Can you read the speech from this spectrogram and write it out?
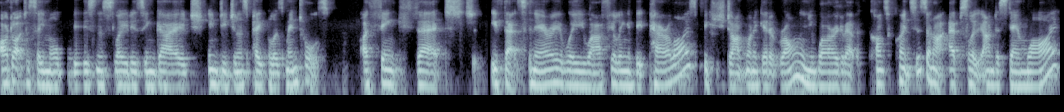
I'd like to see more business leaders engage Indigenous people as mentors. I think that if that's an area where you are feeling a bit paralysed because you don't want to get it wrong and you're worried about the consequences, and I absolutely understand why.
